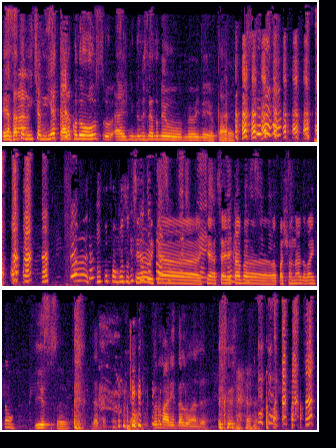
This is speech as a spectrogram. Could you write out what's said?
É exatamente a minha cara quando eu ouço as meninas lendo meu, meu e-mail, cara. Ah, tu com o famoso Escuta Terry que a, que a Sally tava apaixonada lá, então. Isso, senhor. Exatamente. É o futuro marido da Luanda.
